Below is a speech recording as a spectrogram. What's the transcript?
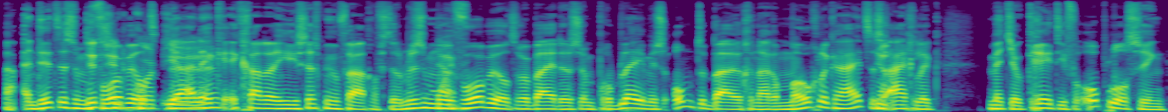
Nou, en dit is een Dit is een voorbeeld. kort, ja, en ik, ik ga er hier 6 miljoen vragen over stellen. Maar dit is een mooi voorbeeld waarbij dus een probleem is om te buigen naar een mogelijkheid. Dus Ja. eigenlijk met jouw creatieve oplossing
